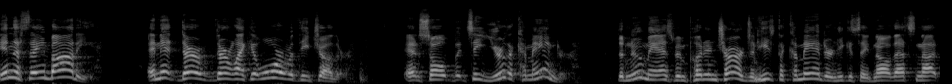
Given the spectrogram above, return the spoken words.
in the same body and it, they're they're like at war with each other. And so, but see, you're the commander. The new man's been put in charge, and he's the commander, and he can say, "No, that's not.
